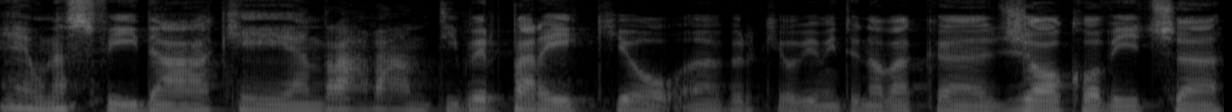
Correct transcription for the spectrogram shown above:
è una sfida che andrà avanti per parecchio eh, perché ovviamente Novak Djokovic eh,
